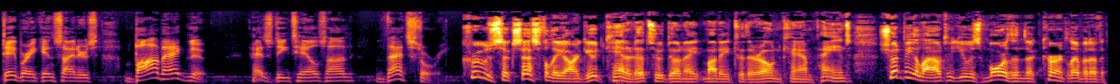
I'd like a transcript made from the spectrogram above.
Daybreak Insider's Bob Agnew has details on that story. Cruz successfully argued candidates who donate money to their own campaigns should be allowed to use more than the current limit of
